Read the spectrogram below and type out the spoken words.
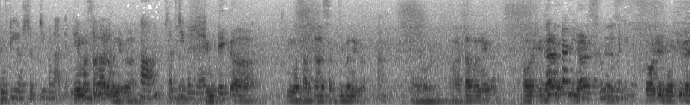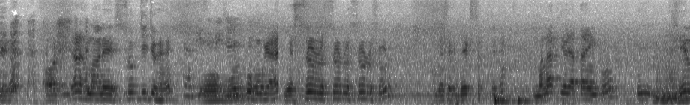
रोटी और सब्ज़ी बना देते हैं मसाला बनेगा? हाँ सब्ज़ी अच्छा, बन जाएगी। भिंडी का मसालेदार सब्ज़ी बनेगा? हाँ। और आटा बनेगा? और इधर इधर। सॉरी रोटी बनेगा। और इधर हमारे शुभ जी जो हैं, वो उनको हो गया है। ये सुर सुर सुर सुर, जैसे कि देख सकते हैं, मना किया जाता है इनको कि खेल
